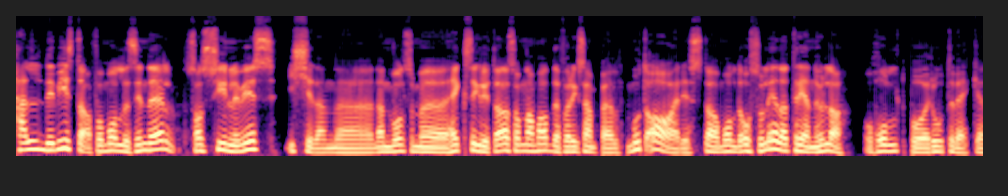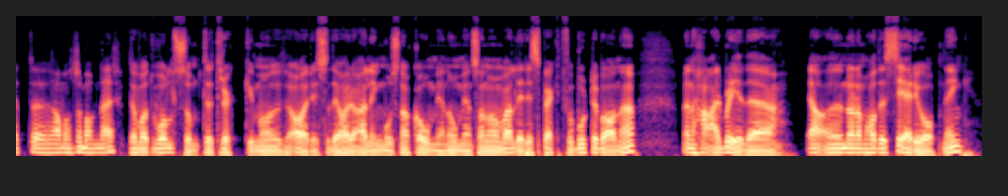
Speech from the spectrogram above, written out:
heldigvis, da, for Molde sin del, sannsynligvis ikke den, eh, den voldsomme heksegryta som de hadde f.eks. mot Aris, da Molde også leda 3-0 da, og holdt på å rote vekk et eh, avansement der. Det var et voldsomt trøkk mot Aris, og det har jo Erling Moe snakka om igjen og om igjen, så han har veldig respekt for bortebane. Men her blir det Ja, når de hadde serieåpning eh,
